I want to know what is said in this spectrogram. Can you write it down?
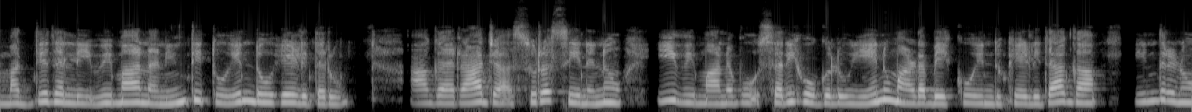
ಮಧ್ಯದಲ್ಲಿ ವಿಮಾನ ನಿಂತಿತು ಎಂದು ಹೇಳಿದರು. ಆಗ ರಾಜ ಸುರಸೇನನು, ಈ ವಿಮಾನವು ಸರಿಹೋಗಲು ಏನು ಮಾಡಬೇಕು? ಎಂದು ಕೇಳಿದಾಗ, ಇಂದ್ರನು,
